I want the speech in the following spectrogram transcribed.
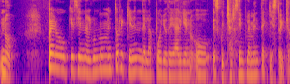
no. Pero que si en algún momento requieren del apoyo de alguien o escuchar simplemente, aquí estoy yo.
